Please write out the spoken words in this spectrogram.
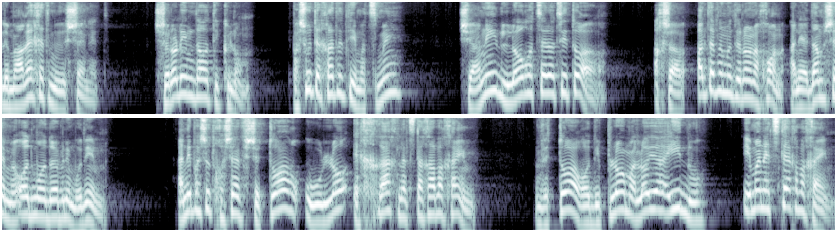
למערכת מיושנת, שלא לימדה אותי כלום. פשוט החלטתי עם עצמי שאני לא רוצה להוציא תואר. עכשיו, אל תבינו אותי לא נכון, אני אדם שמאוד מאוד אוהב לימודים. אני פשוט חושב שתואר הוא לא הכרח להצלחה בחיים. ותואר או דיפלומה לא יעידו אם אני אצליח בחיים.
